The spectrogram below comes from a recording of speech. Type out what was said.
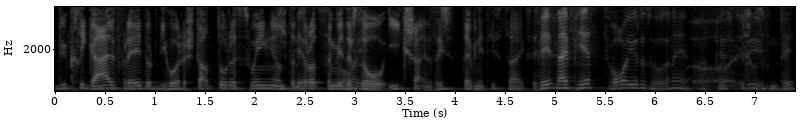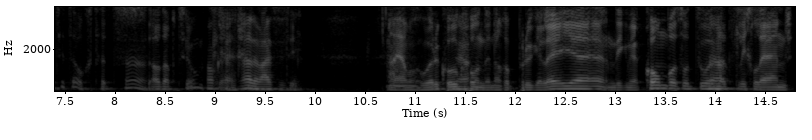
wirklich geil frei durch die hure Stadt durchswingen und dann PS2. trotzdem wieder so eingeschränkt. Das ist definitiv das gewesen. P nein, PS2 oder so, oder nicht? Oh, ich habe es PS3? auf dem PC gezockt, hat es Ah. eine Adaption Okay, ja, dann weiß ich es nicht. Ah, ja, mal cool Ja. gefunden. Nachher Prügeleien und irgendwie Kombos, die du zusätzlich lernst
